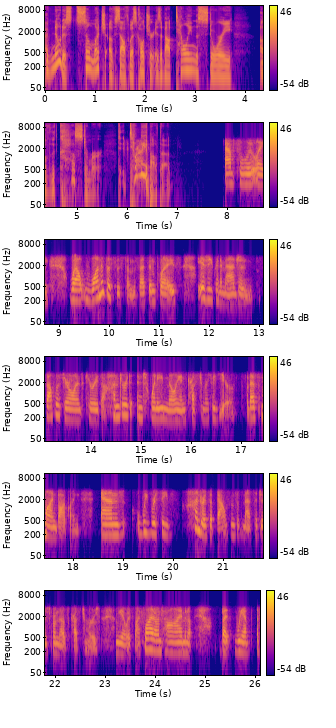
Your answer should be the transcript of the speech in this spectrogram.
I've noticed so much of Southwest culture is about telling the story of the customer. Tell me about that. Absolutely. Well, one of the systems that's in place, as you can imagine, Southwest Airlines carries 120 million customers a year. That's mind boggling. And we receive hundreds of thousands of messages from those customers. You know, is my flight on time? And, but we have a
